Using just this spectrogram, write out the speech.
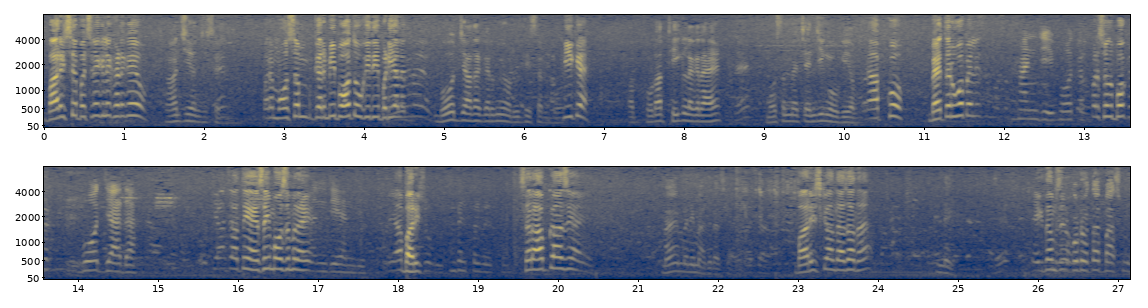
ਬਾਰਿਸ਼ से बचने के लिए खड़ गए हो हाँ जी हाँ जी सर पर मौसम गर्मी बहुत हो गई थी बढ़िया लग रहा है बहुत ज़्यादा गर्मी हो रही थी सर ठीक है। अब थोड़ा ठीक लग रहा है। मौसम में चेंजिंग होगी अब। और आपको बेहतर हुआ पहले से मौसम? हाँ जी बहुत परसों तो बहुत गर्मी बहुत ज़्यादा। तो क्या चाहते हैं ऐसा ही मौसम रहे? हाँ जी हाँ जी। और यहाँ बारिश हो गई। बिल्कुल बिल्कुल। सर आप कहाँ से आए हैं? मैं मनी माजरा से आया बारिश का अंदाज़ा था? नहीं। एकदम से? कोट होता है पास में।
